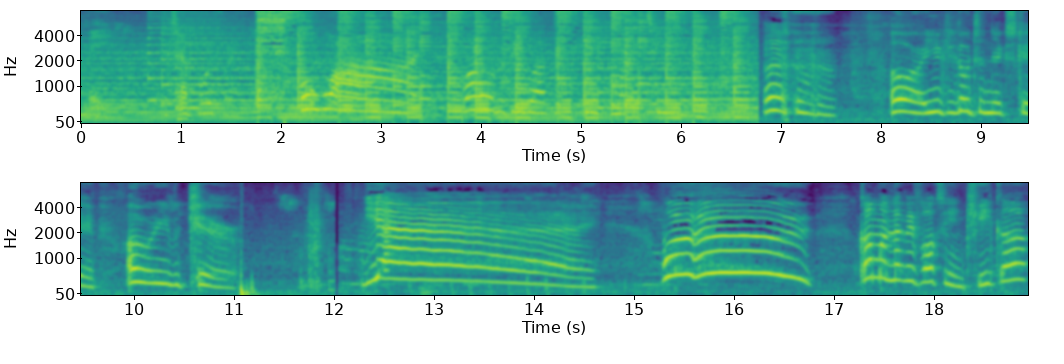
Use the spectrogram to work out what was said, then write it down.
me. It's her boyfriend. But why? Why all the people have to pick my team? Alright, you can go to the next game. I don't even care. Yay! Woohoo! Come on, let me Foxy and Chica.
